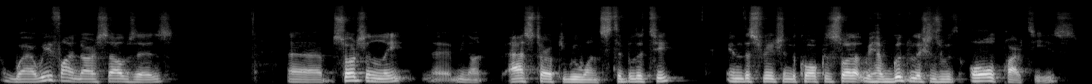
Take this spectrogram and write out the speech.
where we find ourselves is uh, certainly, uh, you know, as Turkey, we want stability in this region, the Caucasus, so that we have good relations with all parties.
